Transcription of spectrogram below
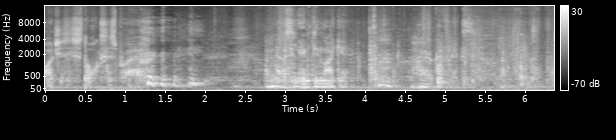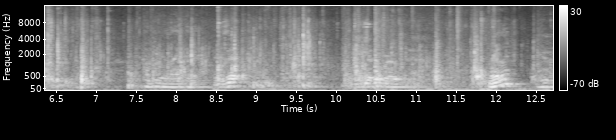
Watch as he stalks his prey. I've never seen anything like it. The hieroglyphics. How do you like it? Is it? Into the room. Really? Yeah.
